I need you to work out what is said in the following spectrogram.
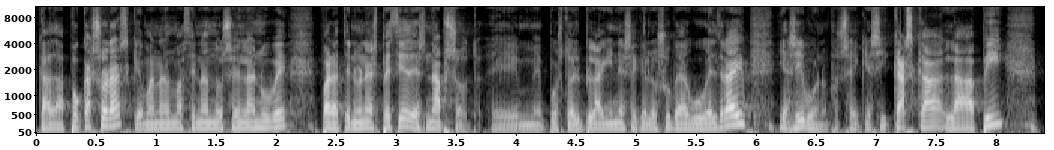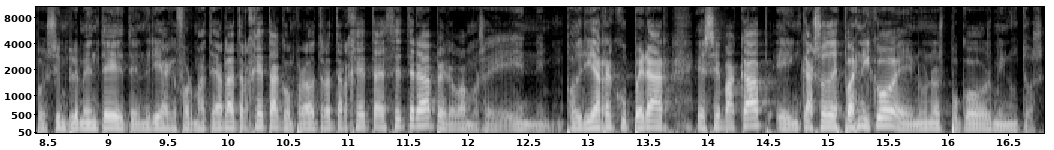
cada pocas horas que van almacenándose en la nube para tener una especie de snapshot. Eh, me he puesto el plugin ese que lo sube a Google Drive y así, bueno, pues sé que si casca la API, pues simplemente tendría que formatear la tarjeta, comprar otra tarjeta, etcétera, pero vamos, eh, podría recuperar ese backup en caso de pánico en unos pocos minutos.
